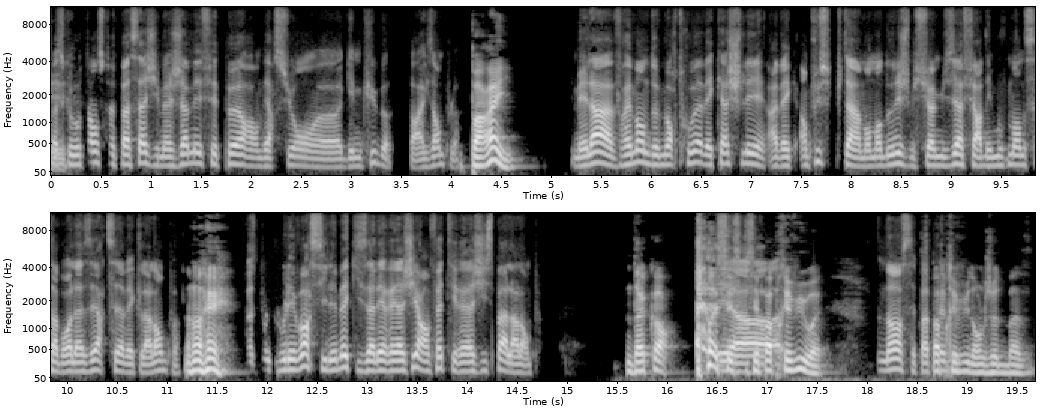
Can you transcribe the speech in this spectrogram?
Parce que autant ce passage, il m'a jamais fait peur en version euh, GameCube, par exemple. pareil. Mais là, vraiment, de me retrouver avec Ashley, avec. En plus, putain, à un moment donné, je me suis amusé à faire des mouvements de sabre laser, tu sais, avec la lampe. Ouais, Parce que je voulais voir si les mecs, ils allaient réagir. En fait, ils réagissent pas à la lampe. d'accord. C'est c'est pas euh, prévu, ouais. Non, c'est pas pas prévu. prévu dans le jeu de base.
